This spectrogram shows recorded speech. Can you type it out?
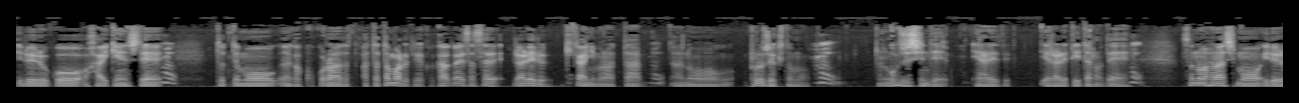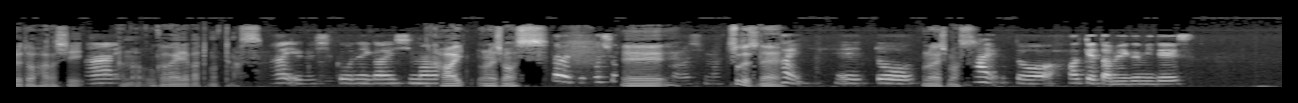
いろいろこう拝見して、はい。とってもなんか心温まるというか考えさせられる機会にもなった、いあのープロジェクトもはい。ご自身でやられてやられていたので、はいその話もいろいろとお話、はいあの伺えればと思ってます。はい。よろしくお願いします。はい、お願いします。たら自己紹介えー、からします。そうですね。はい。えっ、と、お願いします。はい、えっと、はけためぐみです。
